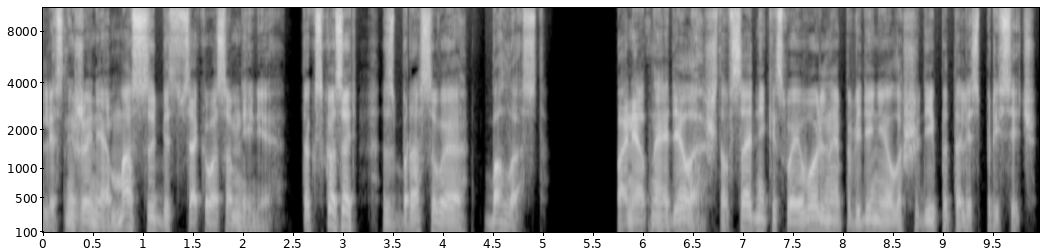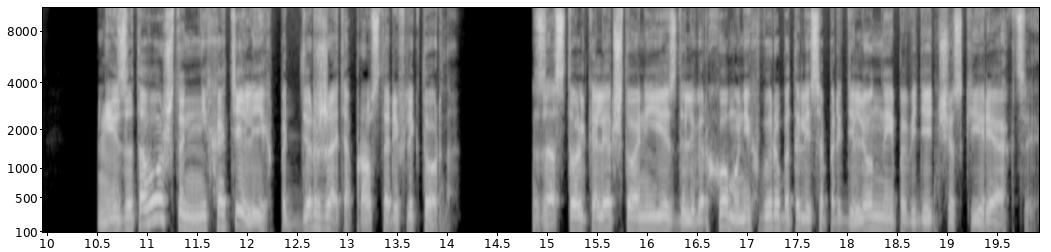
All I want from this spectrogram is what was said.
Для снижения массы, без всякого сомнения, так сказать, сбрасывая балласт. Понятное дело, что всадники своевольное поведение лошадей пытались пресечь. Не из-за того, что не хотели их поддержать, а просто рефлекторно. За столько лет, что они ездили верхом, у них выработались определенные поведенческие реакции.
